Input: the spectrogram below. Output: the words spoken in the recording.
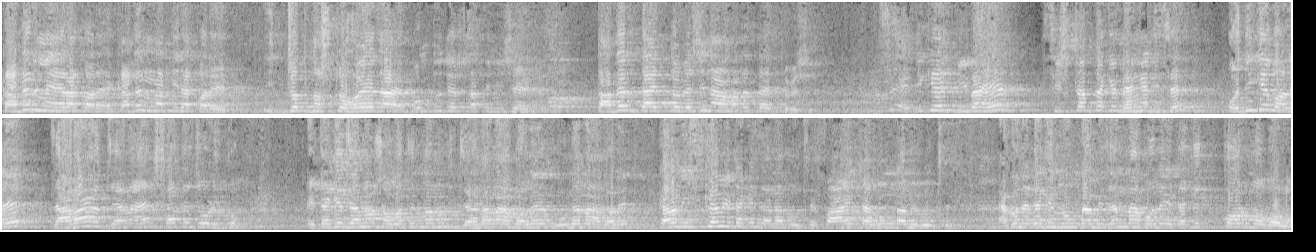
কাদের মেয়েরা করে, কাদের নাতিরা করে, ইজ্জত নষ্ট হয়ে যায়, বন্ধুদের সাথে মিশে। তাদের দায়িত্ব বেশি না, আমাদের দায়িত্ব বেশি। এদিকে বিবাহের সিস্টেমটাকে ভেঙে দিছে। ওদিকে বলে, যারা জেনায়ের সাথে জড়িত, এটাকে যেন সমাজের মানুষ জানা না বলে, গুণা না বলে, কারণ ইসলাম এটাকে জানা বলছে ফায়টা নোংরামি বলছে। এখন এটাকে নোংরামি যেন না বলে, এটাকে কর্ম বলো।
